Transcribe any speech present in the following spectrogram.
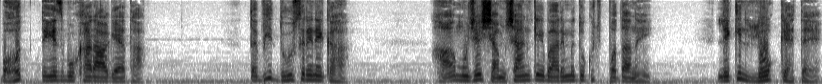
बहुत तेज बुखार आ गया था। तभी दूसरे ने कहा हाँ, मुझे शमशान के बारे में तो कुछ पता नहीं, लेकिन लोग कहते हैं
